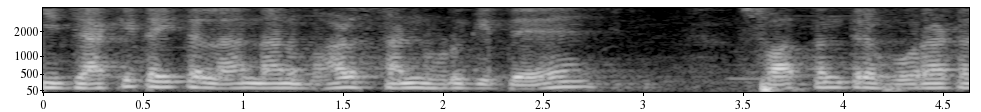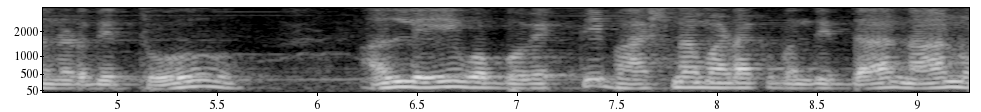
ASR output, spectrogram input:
ಈ ಜಾಕೆಟ್ ಐತಲ್ಲ, ನಾನು ಬಹಳ ಸಣ್ಣ ಹುಡುಗಿದ್ದೆ, ಸ್ವಾತಂತ್ರ್ಯ ಹೋರಾಟ ನಡೆದಿತ್ತು ಅಲ್ಲಿ ಒಬ್ಬ ವ್ಯಕ್ತಿ ಭಾಷಣ ಮಾಡಕ್ ಬಂದಿದ್ದ, ನಾನು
